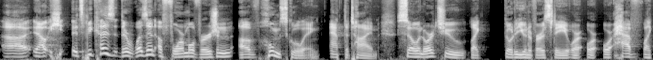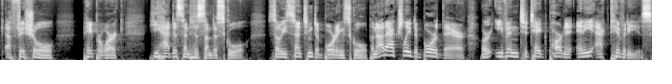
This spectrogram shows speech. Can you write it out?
uh, now, he, it's because there wasn't a formal version of homeschooling at the time. So, in order to like go to university or or or have like official paperwork, he had to send his son to school. So he sent him to boarding school, but not actually to board there or even to take part in any activities.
